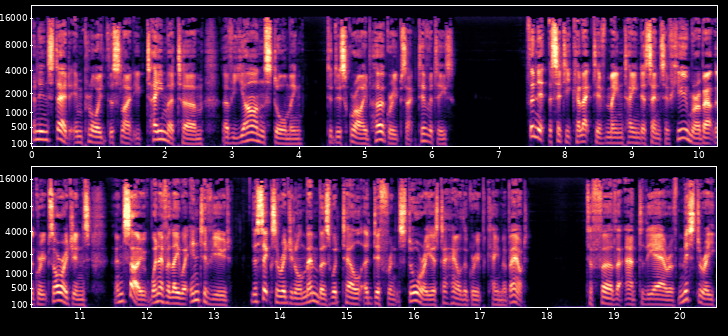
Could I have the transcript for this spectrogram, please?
and instead employed the slightly tamer term of yarn storming to describe her group's activities. The Knit the City collective maintained a sense of humour about the group's origins, and so, whenever they were interviewed, the six original members would tell a different story as to how the group came about. To further add to the air of mystery,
